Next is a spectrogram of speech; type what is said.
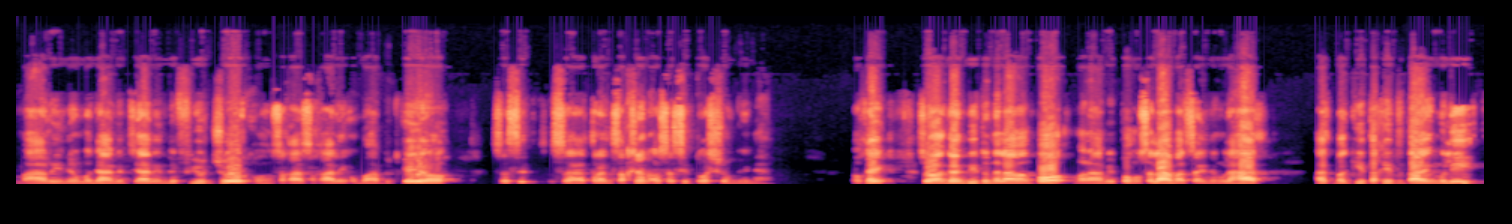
maaari nyo magamit yan in the future kung sakasakaling umabot kayo sa, sa transaction o sa sitwasyon ganyan. Okay, so hanggang dito na lamang po. Marami pong salamat sa inyong lahat at magkita-kita tayong muli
